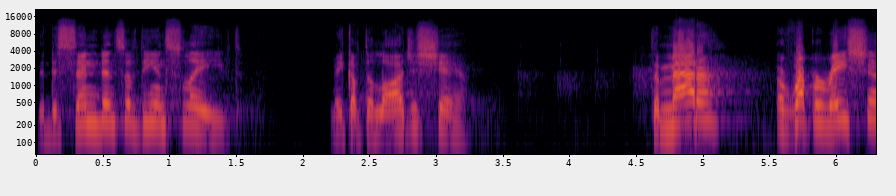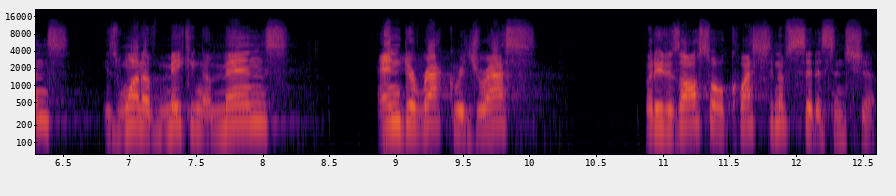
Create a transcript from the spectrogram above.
the descendants of the enslaved make up the largest share. The matter of reparations is one of making amends and direct redress, but it is also a question of citizenship.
